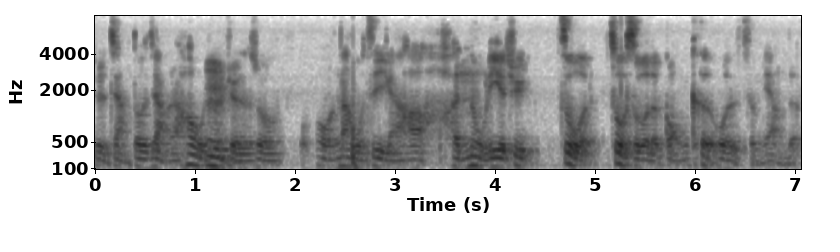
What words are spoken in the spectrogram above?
就是这样，都是这样。然后我就觉得说，哦，那我自己然后很努力的去做做所有的功课或者怎么样的，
